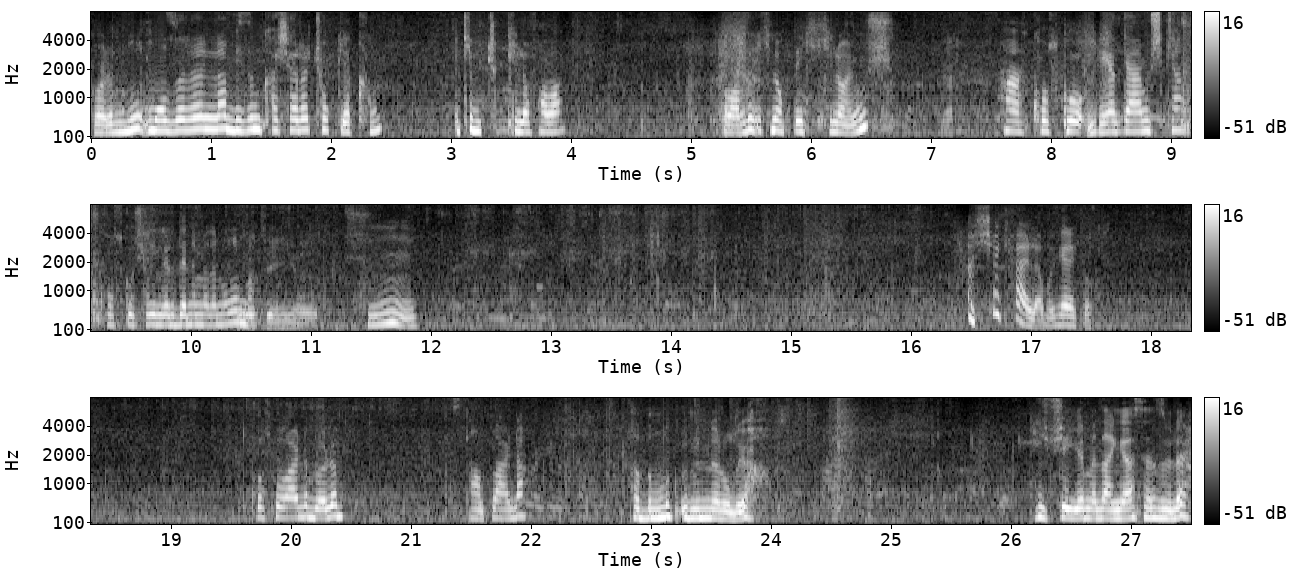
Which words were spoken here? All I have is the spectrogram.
Şöyle bu mozzarella bizim kaşara çok yakın. 2,5 kilo falan. Değil 2,2 kiloymuş. Ha Costco gel- gelmişken Costco şeyleri denemeden olur mu? Protein yoğurt. Ha, şekerli ama gerek yok. Costco'larda böyle standlarda tadımlık ürünler oluyor. Hiçbir şey yemeden gelseniz bile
